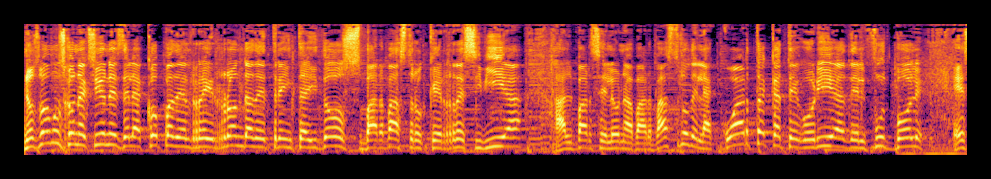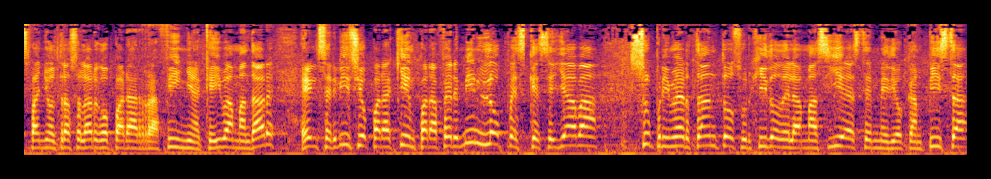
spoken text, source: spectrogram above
Nos vamos con acciones de la Copa del Rey, ronda de 32. Barbastro que recibía al Barcelona. Barbastro de la cuarta categoría del fútbol español. Trazo largo para Rafiña, que iba a mandar el servicio para quién? Para Fermín López, que sellaba su primer tanto surgido de la Masía, este mediocampista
